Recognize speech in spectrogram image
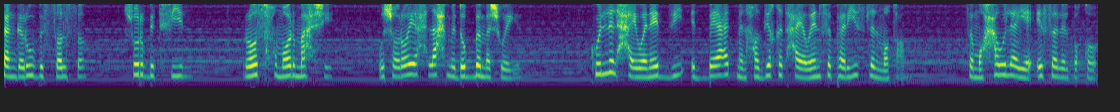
كنجارو بالصلصة شوربة فيل راس حمار محشي وشرايح لحم دب مشوية. كل الحيوانات دي اتباعت من حديقة حيوان في باريس للمطعم في محاولة يائسة للبقاء.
